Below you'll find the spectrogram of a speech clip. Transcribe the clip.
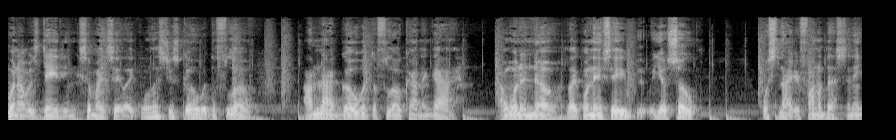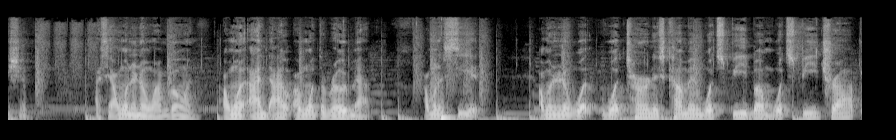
when I was dating. Somebody say like, "Well, let's just go with the flow." I'm not go with the flow kind of guy. I want to know like when they say, "Yo, so what's not your final destination?" I say, "I want to know where I'm going. I want I I, I want the roadmap. I want to see it. I want to know what what turn is coming, what speed bump, what speed trap.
